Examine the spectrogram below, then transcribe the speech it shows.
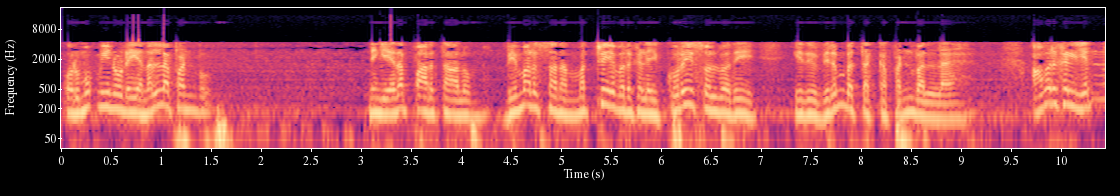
ஒரு முக்மீனுடைய நல்ல பண்பு. நீங்க எதை பார்த்தாலும் விமர்சனம் மற்றையவர்களை குறை சொல்வது இது விரும்பத்தக்க பண்பல்ல. அவர்கள் என்ன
